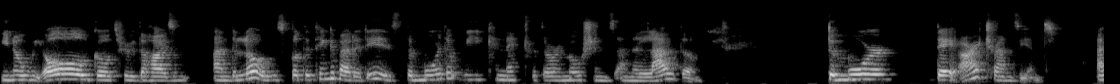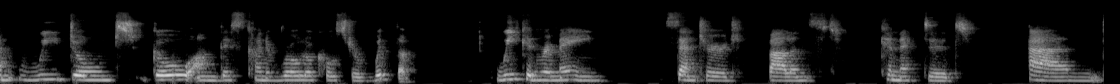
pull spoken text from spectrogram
You know, we all go through the highs and, and the lows. But the thing about it is, the more that we connect with our emotions and allow them, the more they are transient. And we don't go on this kind of roller coaster with them. We can remain centered, balanced, connected, and,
